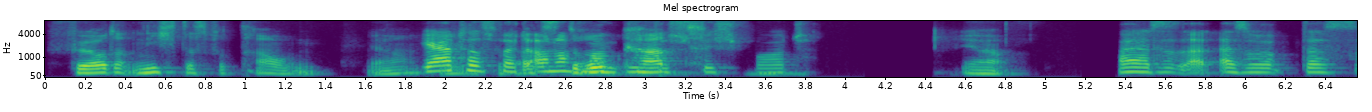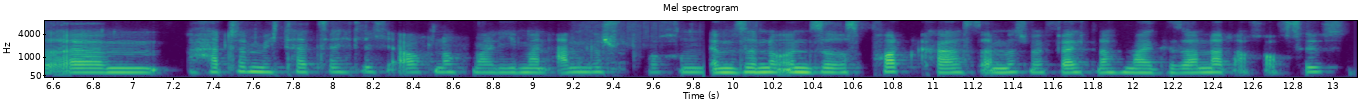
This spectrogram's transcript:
fördert nicht das Vertrauen. Ja, Gärte ist vielleicht auch noch Druck ein gutes Stichwort. Ja, das, also das ähm, hatte mich tatsächlich auch noch mal jemand angesprochen im Sinne unseres Podcasts. Da müssen wir vielleicht noch mal gesondert auch auf Hilfs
